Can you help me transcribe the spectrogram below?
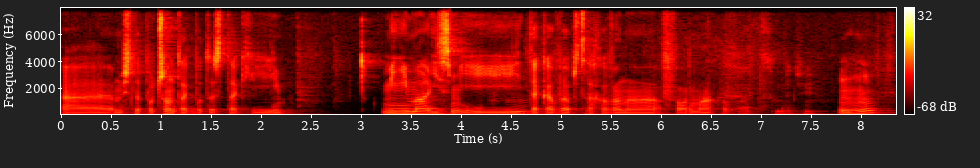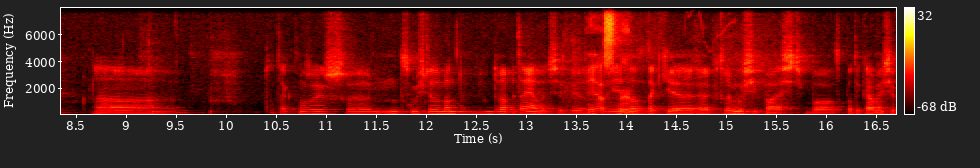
e, myślę, początek, bo to jest taki minimalizm i Mhm. taka wyabstrahowana forma. Pop art. Mhm. A, to tak może już, e, znaczy myślę, że mam dwa pytania do Ciebie. Jasne. Jedno takie, e, które musi paść, bo spotykamy się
